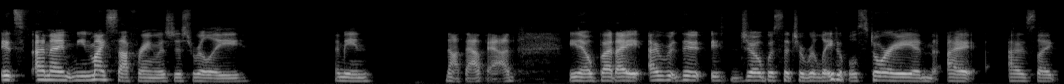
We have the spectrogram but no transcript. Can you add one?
it's and I mean my suffering was just really, I mean, not that bad, you know. But I I the, Job was such a relatable story, and I I was like,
